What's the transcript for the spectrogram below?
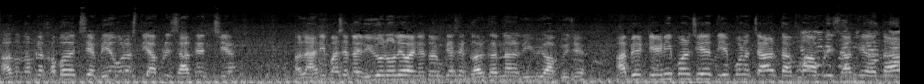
હા તો તમને ખબર જ છે બે વર્ષથી આપણી સાથે જ છે. એટલે આની પાસે કઈ રિવ્યુ ન લેવાય ને તો એમ કહેશે ઘર ઘરના રિવ્યુ આપ્યું છે. આ બે ટેણી પણ છે તે પણ ચાર ધામમાં આપણી સાથે હતા.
